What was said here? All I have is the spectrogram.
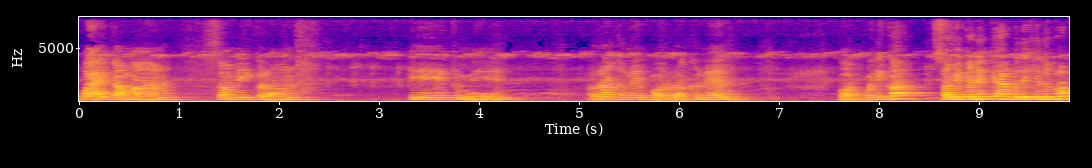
वाई का मान समीकरण एक में रखने पर रखने पर। कोई दिक्कत? समीकरण एक क्या देखिए तो थोड़ा।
